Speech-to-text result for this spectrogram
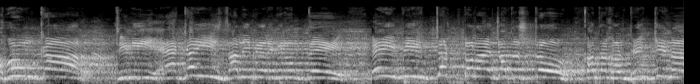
অহংকার, তিনি একাই জালিমের বিরুদ্ধে এই বীর চট্টলায় যথেষ্ট কথাক্ষণ ঠিক কিনা?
